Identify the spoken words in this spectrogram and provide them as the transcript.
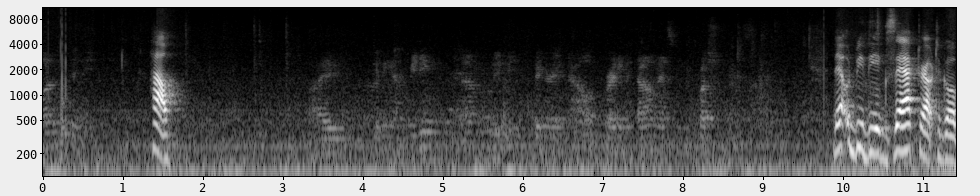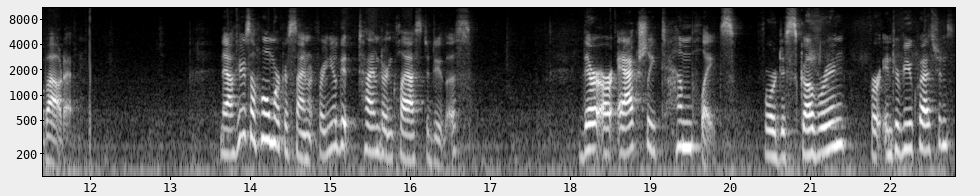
What is it they need? How? By getting a meeting, um, maybe figuring it out, writing it down, asking questions. That would be the exact route to go about it. Now, here's a homework assignment for you. You'll get time during class to do this. There are actually templates for discovering, for interview questions,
